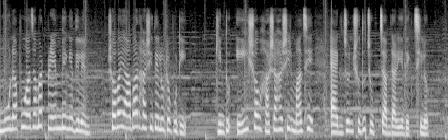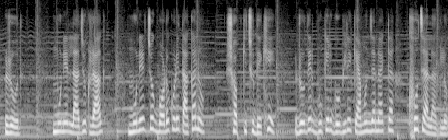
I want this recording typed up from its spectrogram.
মুন আপু আজ আমার প্রেম ভেঙে দিলেন। সবাই আবার হাসিতে লুটোপুটি। কিন্তু এই সব হাসাহাসির মাঝে একজন শুধু চুপচাপ দাঁড়িয়ে দেখছিল, রোদ। মুনের লাজুক রাগ, মুনের চোখ বড় করে তাকানো, সবকিছু দেখে রোদের বুকের গভীরে কেমন যেন একটা খোঁচা লাগল।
